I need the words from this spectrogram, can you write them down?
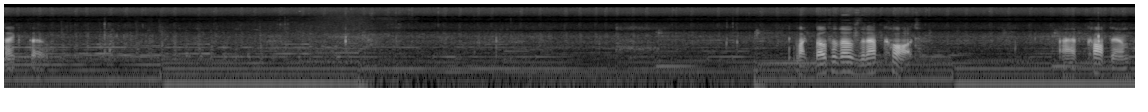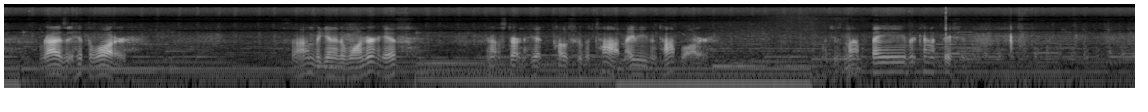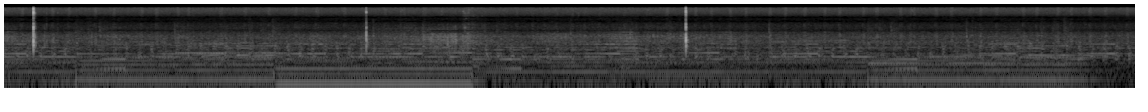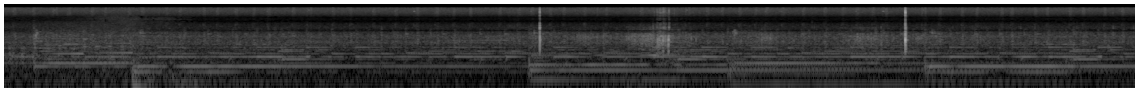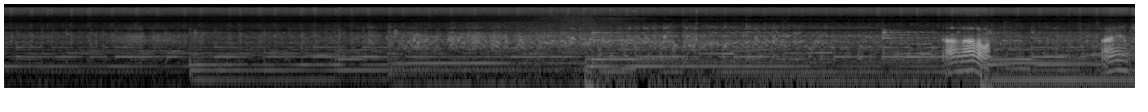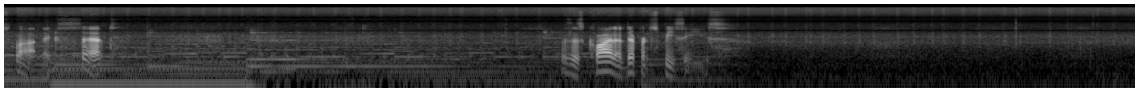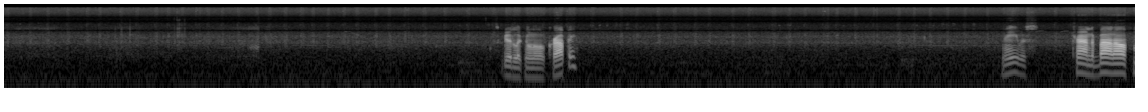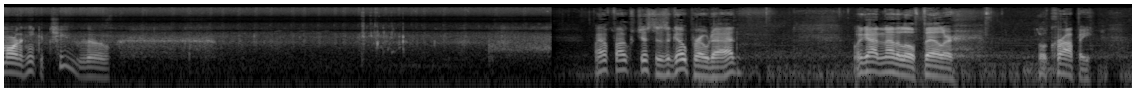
Take it. Like both of those that I've caught, I've caught them right as it hit the water. So I'm beginning to wonder if they're not starting to hit closer to the top, maybe even top water, which is my favorite kind of fishing. Got another one. Same spot, except this is quite a different species. It's a good looking little crappie. He was trying to bite off more than he could chew, though. Well, folks, just as the GoPro died, we got another little feller, little crappie.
